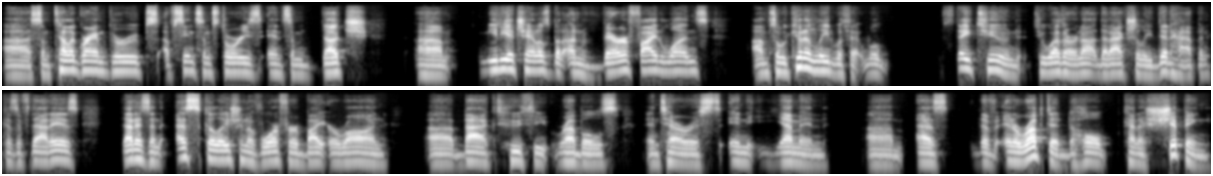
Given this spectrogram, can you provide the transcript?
uh, some Telegram groups. I've seen some stories in some Dutch um, media channels, but unverified ones. Um, so we couldn't lead with it. We'll stay tuned to whether or not that actually did happen, because if that is, that is an escalation of warfare by Iran uh, backed Houthi rebels and terrorists in Yemen um, as they've interrupted the whole kind of shipping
